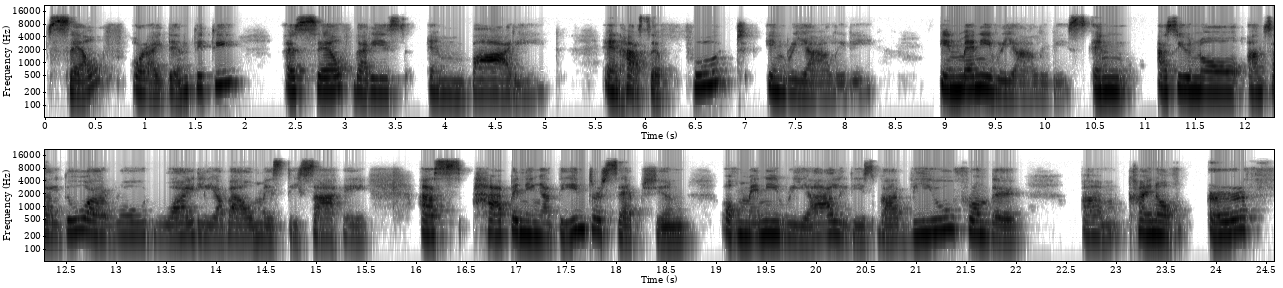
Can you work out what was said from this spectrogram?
self or identity, a self that is embodied and has a foot in reality, in many realities. And as you know, Anzaldúa wrote widely about mestizaje as happening at the intersection of many realities, but view from the um, kind of earth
